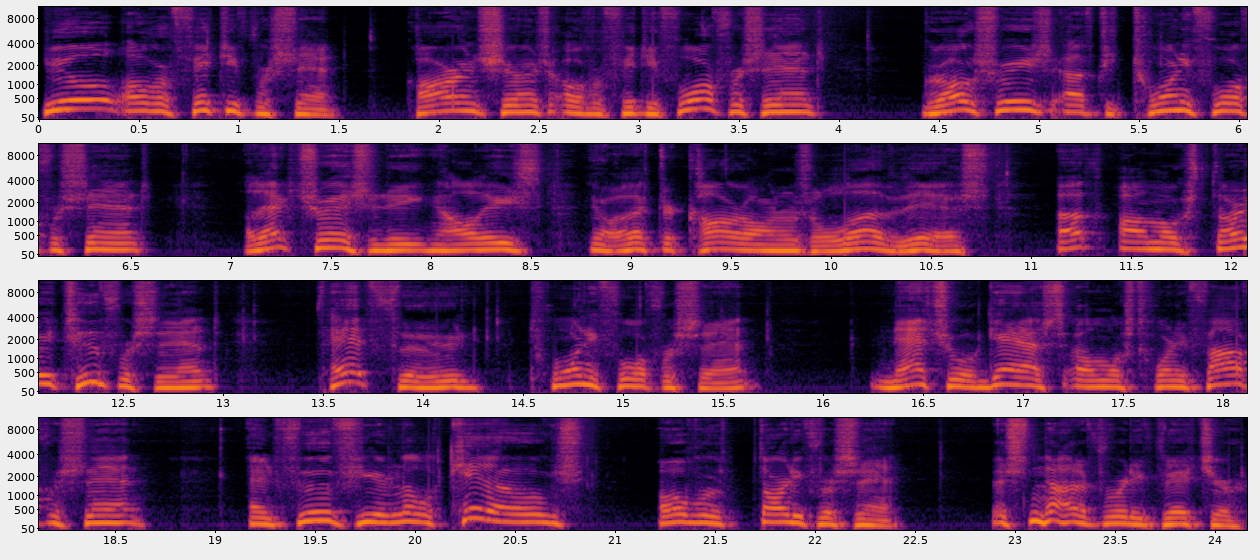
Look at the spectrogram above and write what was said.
fuel over 50%, car insurance over 54%, groceries up to 24%, electricity, all these you know electric car owners will love this, up almost 32%, pet food 24%, natural gas almost 25%, and food for your little kiddos over 30%. It's not a pretty picture.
